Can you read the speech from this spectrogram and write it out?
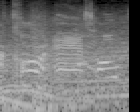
My car, asshole!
